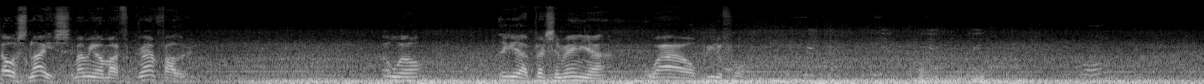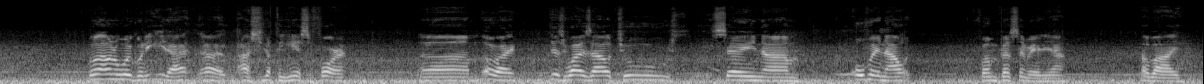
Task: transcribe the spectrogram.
That was nice. Me of my grandfather. Oh well. Look at that, Pennsylvania. Wow, beautiful. Well, I don't know where we're going to eat at. Uh, I see nothing here so far. Um, all right, this Wise Owl 2 saying um, over and out from Pennsylvania. Bye bye.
